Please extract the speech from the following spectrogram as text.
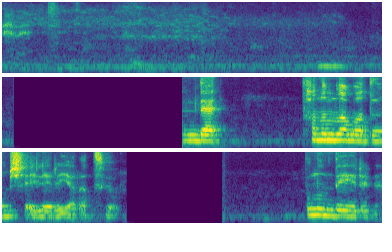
Evet. de tanımlamadığım şeyleri yaratıyorum. Bunun değerini.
